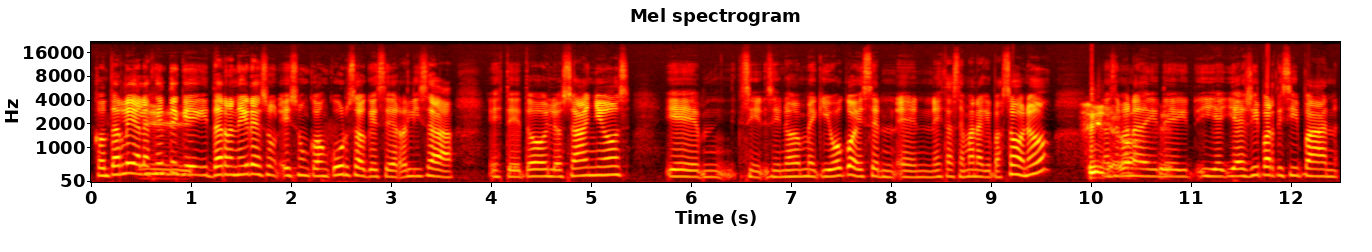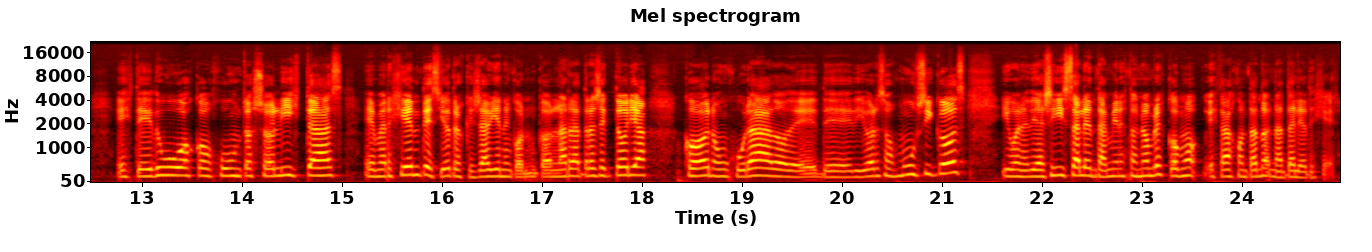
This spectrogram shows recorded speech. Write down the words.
Contarle a la Y- gente que Guitarra Negra es un, es un concurso que se realiza este, todos los años. Eh, si, si no me equivoco, es en, en esta semana que pasó, ¿no? Sí, la semana de, sí. de- y, y allí participan este, dúos, conjuntos, solistas, emergentes y otros que ya vienen con, con larga trayectoria, con un jurado de, de diversos músicos. Y bueno, de allí salen también estos nombres, como estabas contando, Natalia Tejera.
